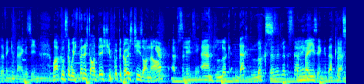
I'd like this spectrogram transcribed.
Living magazine. Michael, so we finished our dish. You put the goat's cheese on now. Yep, absolutely. And look, that looks Does it look stunning? amazing. That looks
